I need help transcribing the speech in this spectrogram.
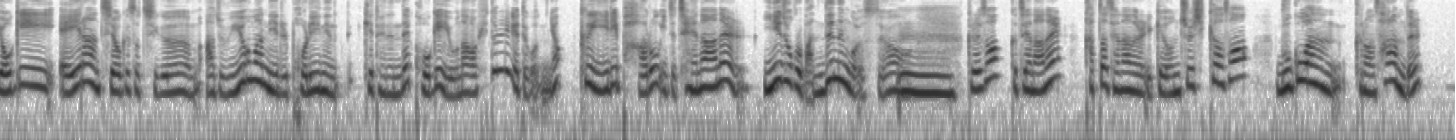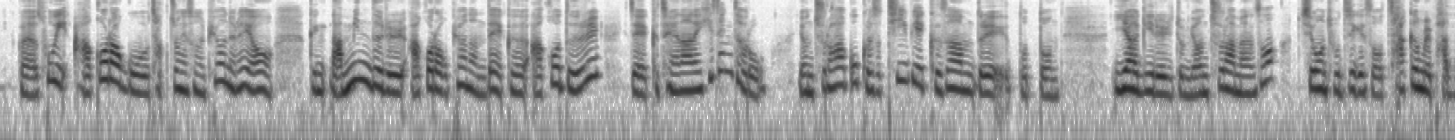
여기 A라는 지역에서 지금 아주 위험한 일을 벌이게 되는데 거기에 요나가 휘둘리게 되거든요. 그 일이 바로 이제 재난을 인위적으로 만드는 거였어요. 음. 그래서 그 재난을 가짜 재난을 이렇게 연출시켜서 무고한 그런 사람들 소위 악어라고 작중에서는 표현을 해요. 그 난민들을 악어라고 표현하는데 그 악어들을 이제 그 재난의 희생자로 연출하고 그래서 TV에 그 사람들의 어떤 이야기를 좀 연출하면서 지원 조직에서 자금을 받,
